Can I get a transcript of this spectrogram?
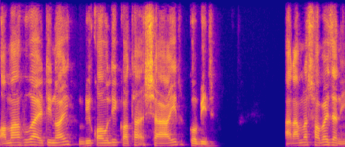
ওয়ামা হুয়া এটি নয় বিকৌলি কথা শাইর কবির। আর আমরা সবাই জানি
